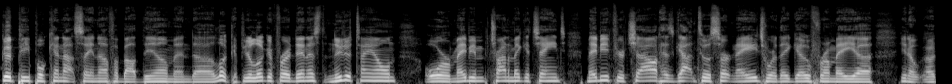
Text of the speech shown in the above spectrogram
good people. Cannot say enough about them. And uh, look, if you're looking for a dentist new to town, or maybe trying to make a change, maybe if your child has gotten to a certain age where they go from a uh, you know a,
